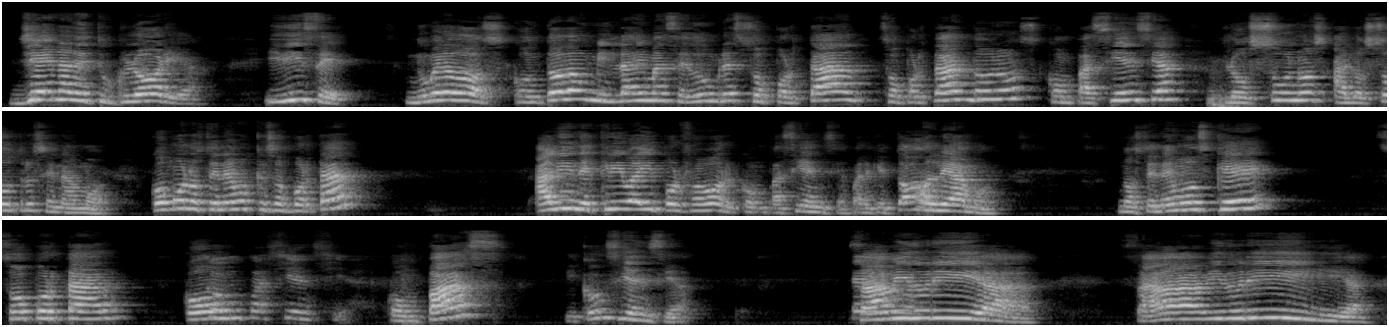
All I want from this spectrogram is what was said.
llena de tu gloria. Y dice, Número dos, con toda humildad y mansedumbre, soportándonos con paciencia los unos a los otros en amor. ¿Cómo nos tenemos que soportar? Alguien escriba ahí, por favor, con paciencia, para que todos leamos. nos tenemos que soportar con, Con paciencia. con paz y conciencia. Sabiduría, sabiduría.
